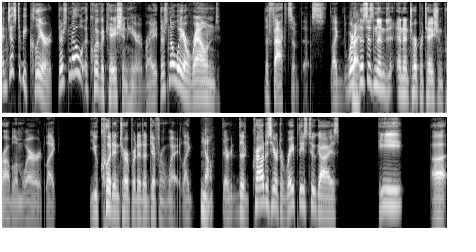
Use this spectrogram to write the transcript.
And just to be clear, there's no equivocation here, right? There's no way around the facts of this. Like, we're, Right. this isn't an, an interpretation problem where, like, you could interpret it a different way. Like, No. the crowd is here to rape these two guys. He, uh,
